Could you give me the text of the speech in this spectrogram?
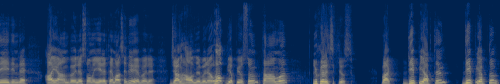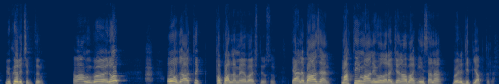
değdiğinde ayağın böyle sonra yere temas ediyor ya böyle. Can havlıyor böyle hop yapıyorsun tamam mı? Yukarı çıkıyorsun. Bak dip yaptın, dip yaptın, yukarı çıktın. Tamam mı? Böyle hop. Orada artık toparlamaya başlıyorsun. Yani bazen maddi manevi olarak Cenab-ı Hak insana böyle dip yaptırır.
